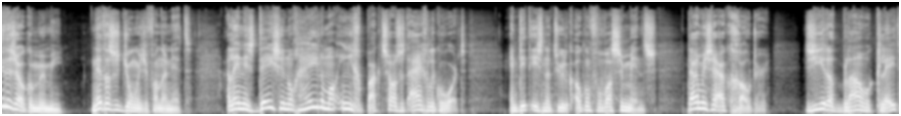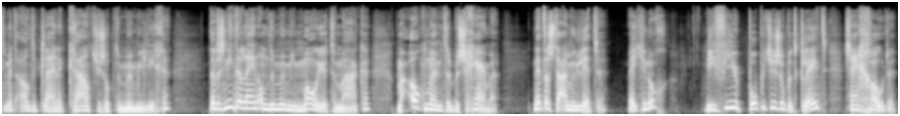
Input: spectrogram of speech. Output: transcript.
Dit is ook een mummie, net als het jongetje van daarnet. Alleen is deze nog helemaal ingepakt zoals het eigenlijk hoort. En dit is natuurlijk ook een volwassen mens. Daarom is hij ook groter. Zie je dat blauwe kleed met al die kleine kraaltjes op de mummie liggen? Dat is niet alleen om de mummie mooier te maken, maar ook om hem te beschermen. Net als de amuletten. Weet je nog? Die vier poppetjes op het kleed zijn goden.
